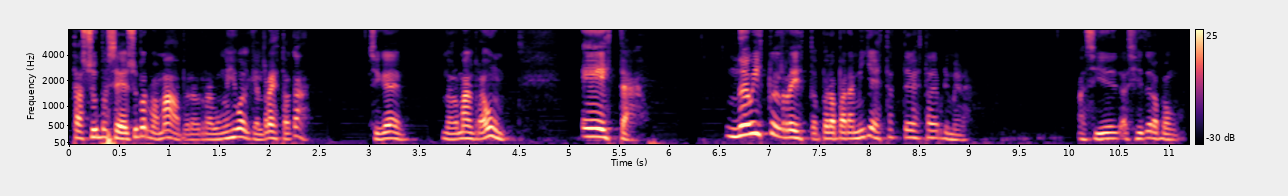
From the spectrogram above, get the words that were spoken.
está super, se ve súper mamado. Pero Rabun es igual que el resto acá. Así que, normal, Rabun. Esta. No he visto el resto, pero para mí ya esta debe estar de primera. Así, así te lo pongo.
